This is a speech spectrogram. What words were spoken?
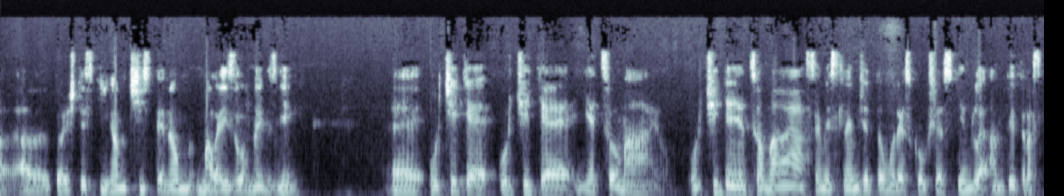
a to ještě stíhám číst jenom malý zlomek z nich. Eh, určitě, určitě něco má, jo. Určitě něco má, já si myslím, že to bude zkoušet s tímhle antitrust,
